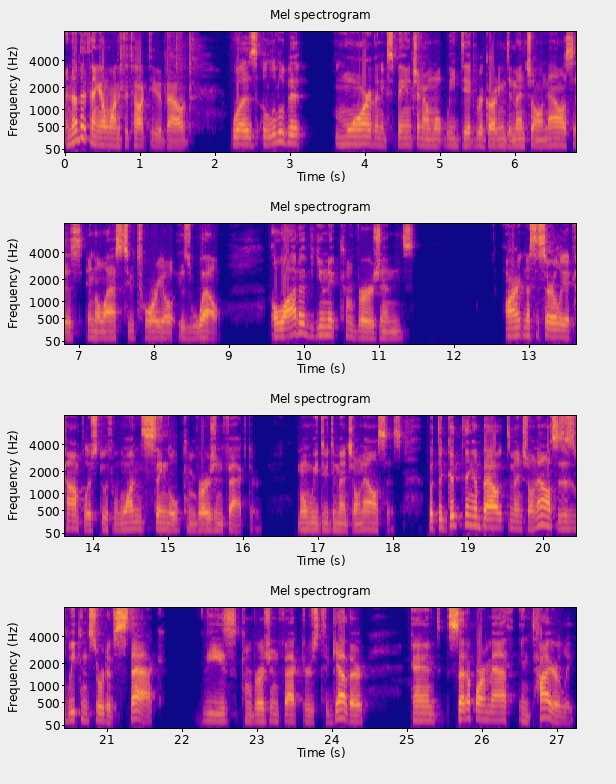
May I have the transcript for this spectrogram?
another thing I wanted to talk to you about was a little bit more of an expansion on what we did regarding dimensional analysis in the last tutorial as well. A lot of unit conversions aren't necessarily accomplished with one single conversion factor when we do dimensional analysis. But the good thing about dimensional analysis is we can sort of stack these conversion factors together and set up our math entirely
